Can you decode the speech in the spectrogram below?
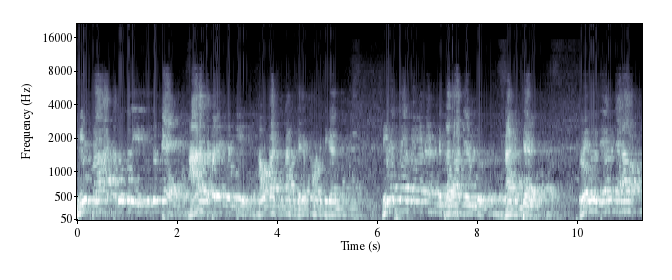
మీరు బాగా చదువుకుని ఎదుగుతుంటే ఆనందపడేటువంటి అవకాశం నాకు జగన్మోహన్ రెడ్డి గారు నియోజకవర్గంలో ప్రజాదేవుడు నాకు ఇచ్చారు. రోజు దేవుడిని ఎలా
